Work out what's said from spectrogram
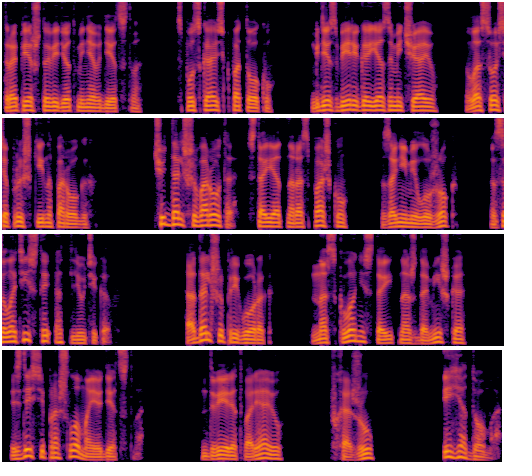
тропе, что ведет меня в детство. Спускаюсь к потоку, где с берега я замечаю лосося прыжки на порогах. Чуть дальше ворота стоят нараспашку, за ними лужок, золотистый от лютиков. А дальше пригорок. На склоне стоит наш домишка. Здесь и прошло мое детство. Дверь отворяю, вхожу, и я дома.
